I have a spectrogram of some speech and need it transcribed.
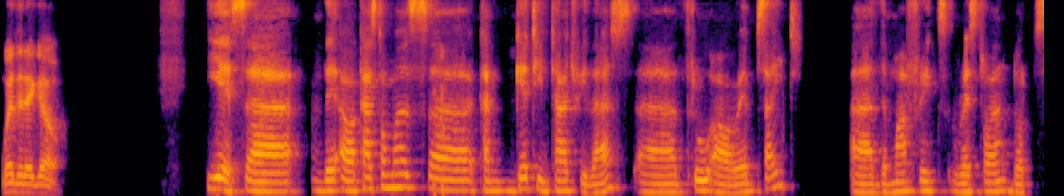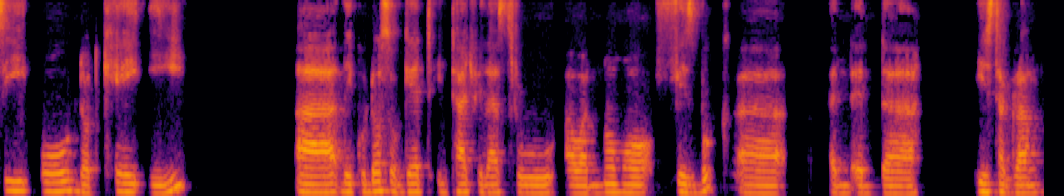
where do they go? Yes, uh, the, our customers uh, can get in touch with us uh, through our website, uh, themavericksrestaurant.co.ke. Uh, they could also get in touch with us through our normal Facebook uh, and, and uh, Instagram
